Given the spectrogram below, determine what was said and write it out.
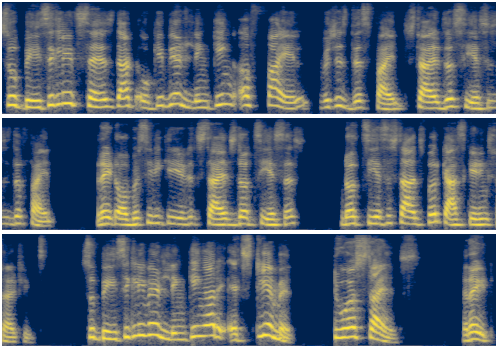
So basically it says that, okay, we are linking a file, which is this file, styles.css is the file, right? Obviously we created styles.css. .css stands for cascading style sheets. So basically we're linking our HTML to our styles, right?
